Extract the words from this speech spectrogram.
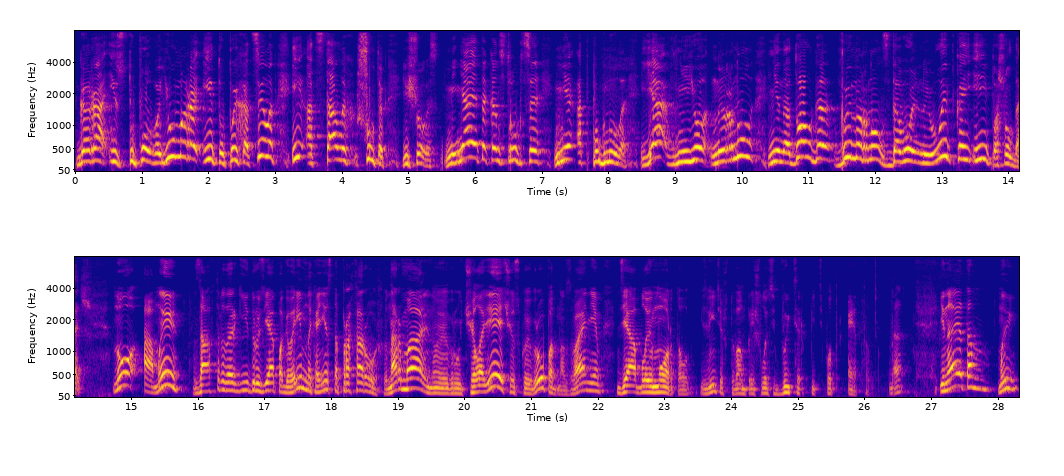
гора из тупого юмора и тупых отсылок и отсталых шуток. Еще раз, меня эта конструкция не отпугнула. Я в нее нырнул ненадолго, вынырнул с довольной улыбкой и пошел дальше. Ну, а мы завтра, дорогие друзья, поговорим наконец-то про хорошую, нормальную игру, человеческую игру под названием Diablo Immortal. Извините, что вам пришлось вытерпеть вот это. Да? И на этом мы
